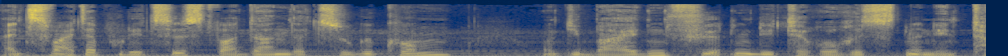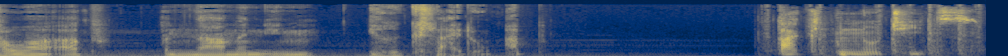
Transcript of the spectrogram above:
Ein zweiter Polizist war dann dazugekommen und die beiden führten die Terroristen in den Tower ab und nahmen ihnen ihre Kleidung ab. Aktennotiz.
